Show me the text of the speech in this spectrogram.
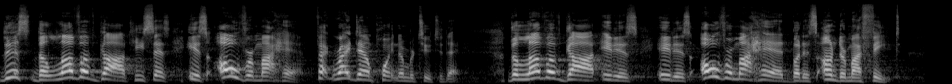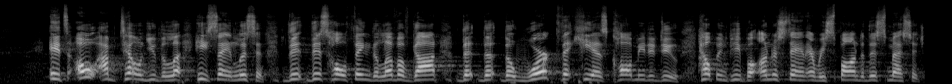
this, the love of God, he says, is over my head. In fact, write down point number two today. The love of God, it is, it is over my head, but it's under my feet. It's, oh, I'm telling you, the love. He's saying, listen, th- this whole thing, the love of God, the, the, the work that He has called me to do, helping people understand and respond to this message.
